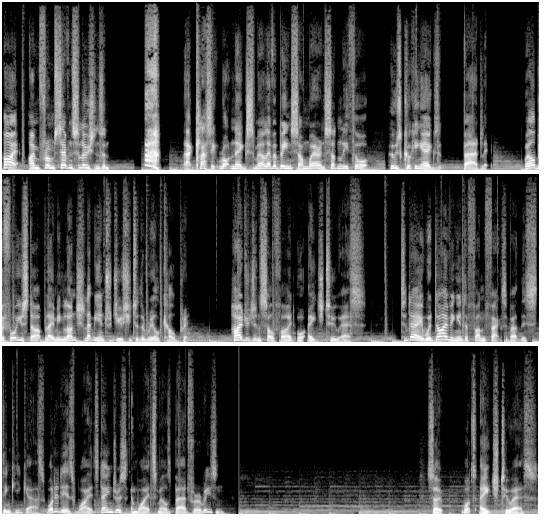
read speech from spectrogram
Hi, I'm from Seven Solutions and... Ah! That classic rotten egg smell. Ever been somewhere and suddenly thought, who's cooking eggs badly? Well, before you start blaming lunch, let me introduce you to the real culprit. Hydrogen sulfide, or H2S. Today, we're diving into fun facts about this stinky gas, what it is, why it's dangerous, and why it smells bad for a reason. So, what's H2S?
